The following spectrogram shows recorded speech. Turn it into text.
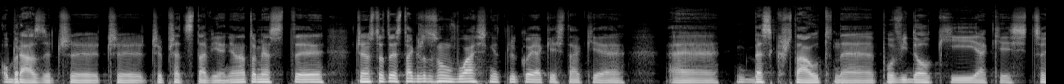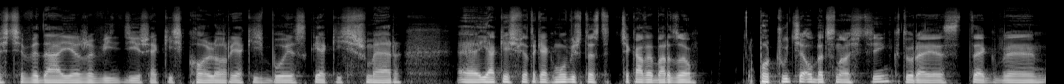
obrazy czy, czy, czy przedstawienia. Natomiast e, często to jest tak, że to są właśnie tylko jakieś takie e, bezkształtne powidoki, jakieś coś ci wydaje, że widzisz, jakiś kolor, jakiś błysk, jakiś szmer. Jakieś, tak jak mówisz, to jest ciekawe bardzo poczucie obecności, które jest jakby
